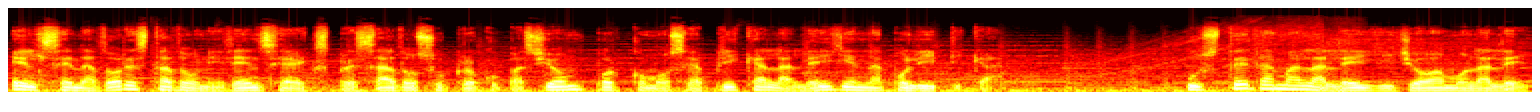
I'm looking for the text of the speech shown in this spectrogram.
El senador estadounidense ha expresado su preocupación por cómo se aplica la ley en la política. Usted ama la ley y yo amo la ley.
